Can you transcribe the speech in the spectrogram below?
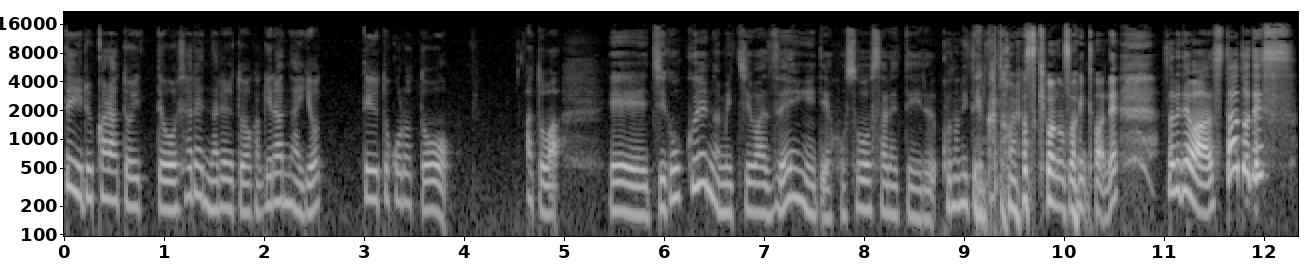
ているからといっておしゃれになれるとは限らないよっていうところとあとは、えー、地獄への道は善意で舗装されている。この2点かと思います。今日のポイントはね。それではスタートです。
